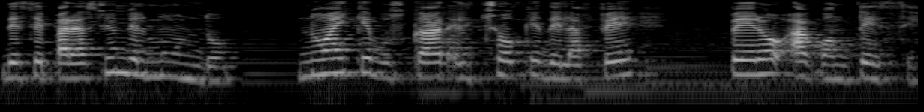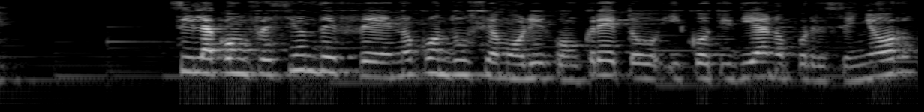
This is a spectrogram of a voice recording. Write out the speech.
de separación del mundo. No hay que buscar el choque de la fe, pero acontece. Si la confesión de fe no conduce a morir concreto y cotidiano por el Señor,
